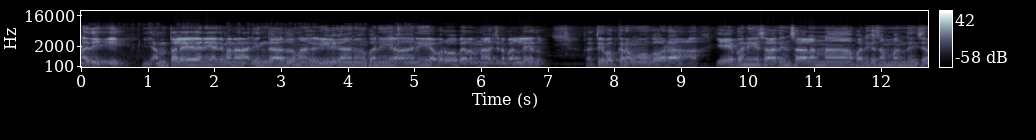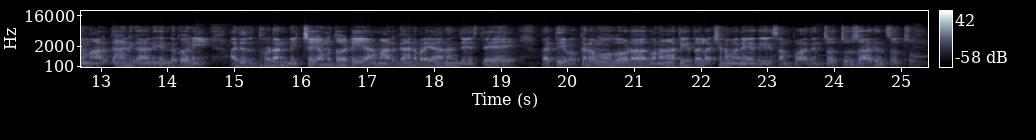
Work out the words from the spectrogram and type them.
అది ఎంతలే అని అది మన అలిం కాదు మనకు వీలుగాను పని అని ఎవరో బెదరనాల్సిన పని లేదు. ప్రతి ఒక్కరము కూడా ఏ పని సాధించాలన్నా పనికి సంబంధించిన మార్గాన్ని కానీ ఎన్నుకొని అది దృఢ నిశ్చయంతో ఆ మార్గాన్ని ప్రయాణం చేస్తే ప్రతి ఒక్కరము కూడా గుణాతీత లక్షణం అనేది సంపాదించవచ్చు సాధించవచ్చు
